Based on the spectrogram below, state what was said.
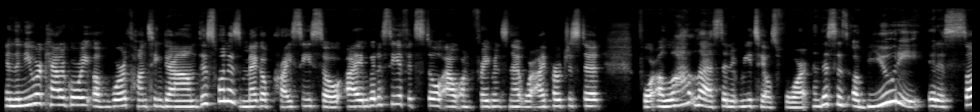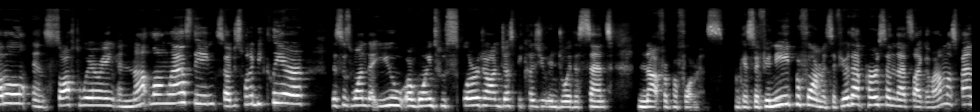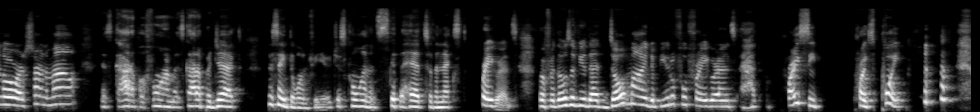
In the newer category of worth hunting down, this one is mega pricey. So I'm going to see if it's still out on FragranceNet where I purchased it for a lot less than it retails for. And this is a beauty. It is subtle and soft wearing and not long lasting. So I just want to be clear. This is one that you are going to splurge on just because you enjoy the scent, not for performance. Okay, so if you need performance, if you're that person that's like, if I'm gonna spend over a certain amount, it's gotta perform, it's gotta project, this ain't the one for you. Just go on and skip ahead to the next fragrance. But for those of you that don't mind a beautiful fragrance at a pricey price point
